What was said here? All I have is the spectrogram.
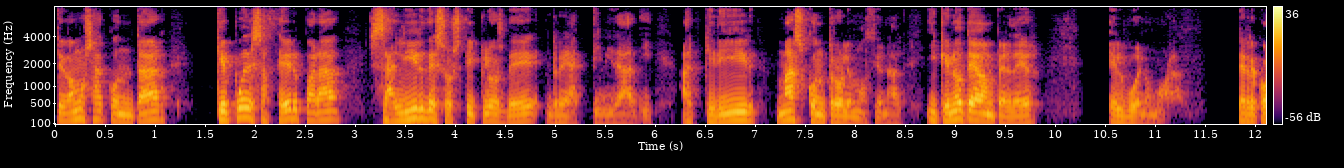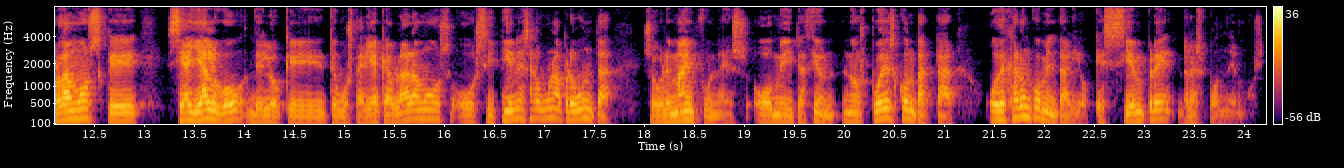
te vamos a contar qué puedes hacer para salir de esos ciclos de reactividad y adquirir más control emocional y que no te hagan perder el buen humor. Te recordamos que si hay algo de lo que te gustaría que habláramos o si tienes alguna pregunta sobre mindfulness o meditación, nos puedes contactar o dejar un comentario, que siempre respondemos.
